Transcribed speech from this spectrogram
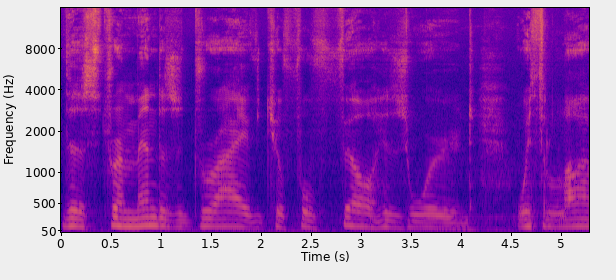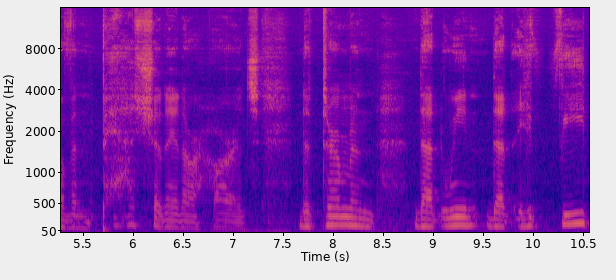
this tremendous drive to fulfill His word with love and passion in our hearts, determined that we that if He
